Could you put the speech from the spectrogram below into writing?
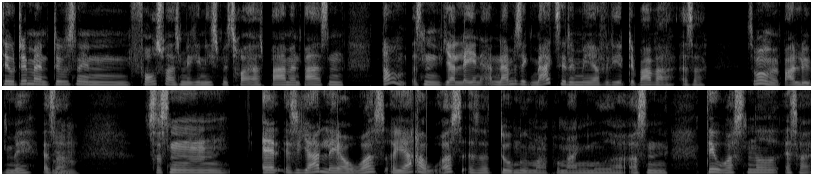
det er jo det, man, det er jo sådan en forsvarsmekanisme, tror jeg også bare, at man bare sådan, Nå, sådan, jeg lagde nær- nærmest ikke mærke til det mere, fordi at det bare var, altså, så må man bare løbe med, altså. Mm. Så sådan, at, altså jeg lærer jo også, og jeg har jo også altså, dummet mig på mange måder, og sådan, det er jo også noget, altså,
